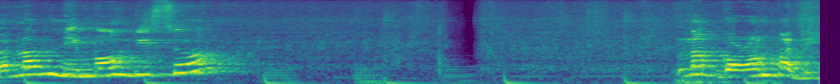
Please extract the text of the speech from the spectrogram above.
অলপ নিমখ দিছোঁ। অলপ গৰম পানী।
